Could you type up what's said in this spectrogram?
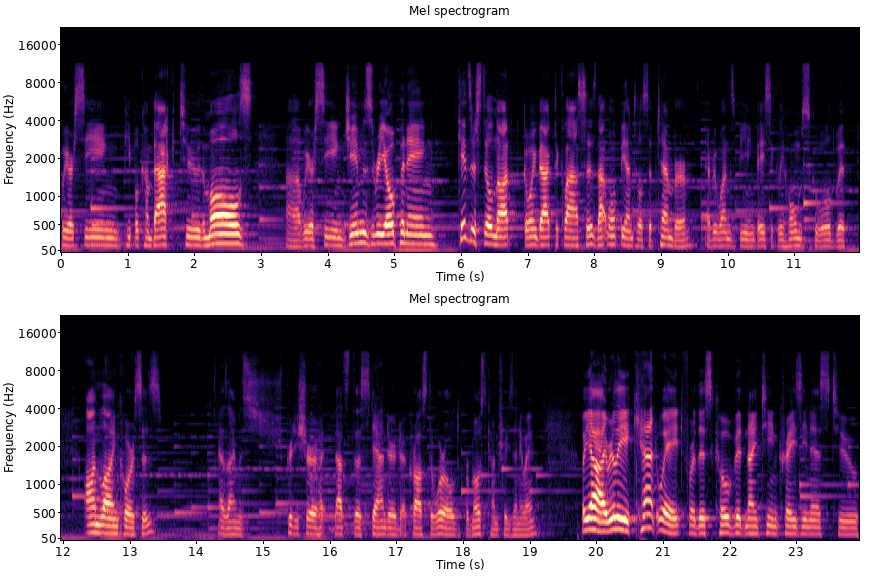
We are seeing people come back to the malls. Uh, we are seeing gyms reopening. Kids are still not going back to classes. That won't be until September. Everyone's being basically homeschooled with online courses, as I'm pretty sure that's the standard across the world for most countries anyway. But yeah, I really can't wait for this COVID-19 craziness to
